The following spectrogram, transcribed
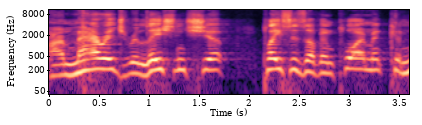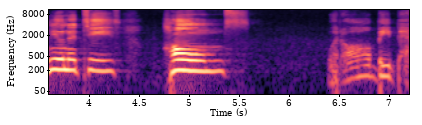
our marriage, relationship, places of employment, communities, homes would all be better.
